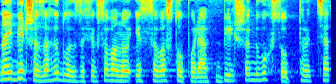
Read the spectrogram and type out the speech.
Найбільше загиблих зафіксовано із Севастополя більше 230.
